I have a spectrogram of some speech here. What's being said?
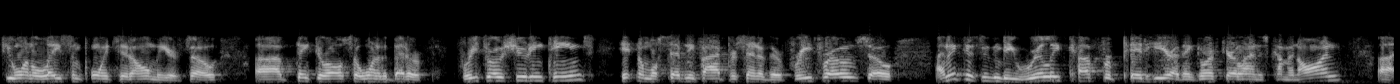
if you want to lay some points at home here. So uh, think they're also one of the better free throw shooting teams, hitting almost 75% of their free throws. So I think this is going to be really tough for Pitt here. I think North Carolina's coming on uh,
